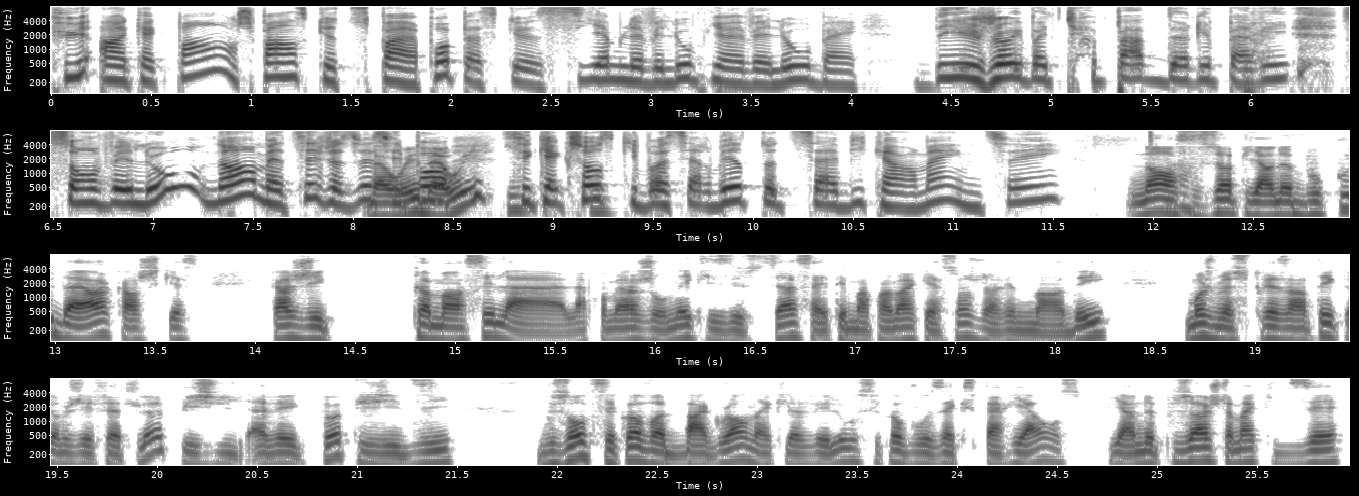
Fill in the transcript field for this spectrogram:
Puis, en quelque part, je pense que tu ne perds pas parce que s'il aime le vélo puis un vélo, ben déjà, il va être capable de réparer son vélo. Non, mais tu sais, je veux dire, ben c'est pas, ben c'est quelque chose qui va servir toute sa vie quand même, tu sais. Non, c'est ça. Puis il y en a beaucoup d'ailleurs, quand quand j'ai commencé la, première journée avec les étudiants, ça a été ma première question. Je leur ai demandé. Moi, je me suis présenté comme j'ai fait là, puis avec toi, puis j'ai dit Vous autres, c'est quoi votre background avec le vélo? C'est quoi vos expériences? Puis il y en a plusieurs justement qui disaient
